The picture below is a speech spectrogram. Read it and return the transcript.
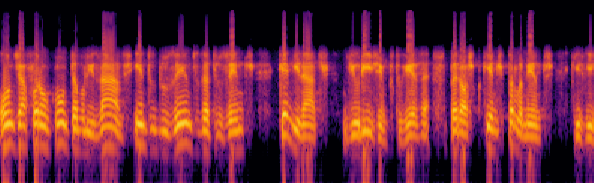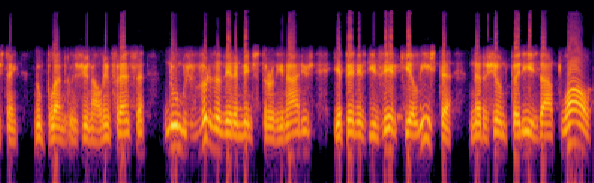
onde já foram contabilizados entre 200 a 300 candidatos de origem portuguesa para os pequenos parlamentos que existem no plano regional em França, números verdadeiramente extraordinários, e apenas dizer que a lista na região de Paris da atual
